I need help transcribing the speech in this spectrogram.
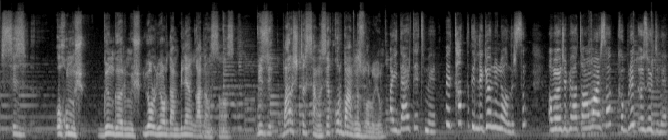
siz okumuş, gün görmüş, yol yordan bilen kadınsınız. Bizi barıştırsanız ya kurbanınız oluyorum. Ay dert etme. Ve tatlı dille gönlünü alırsın. Ama önce bir hatan varsa kabul et, özür dile.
